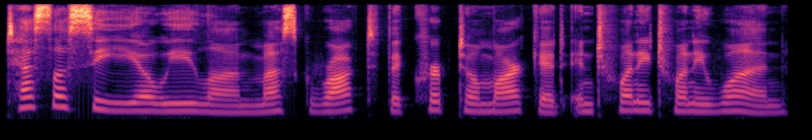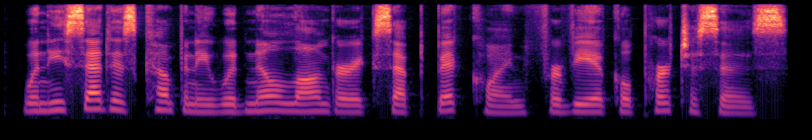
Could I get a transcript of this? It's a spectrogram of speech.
Tesla CEO Elon Musk rocked the crypto market in 2021 when he said his company would no longer accept Bitcoin for vehicle purchases.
